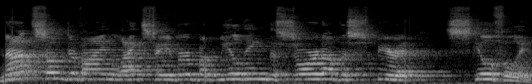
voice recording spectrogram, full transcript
not some divine lightsaber, but wielding the sword of the Spirit skillfully.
